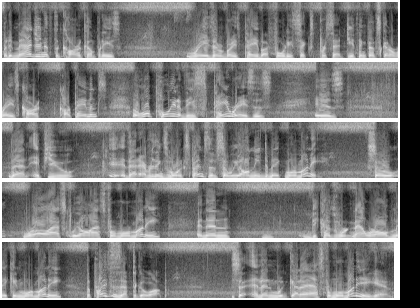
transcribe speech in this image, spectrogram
but imagine if the car companies raise everybody's pay by 46%. Do you think that's going to raise car car payments? The whole point of these pay raises is that if you that everything's more expensive, so we all need to make more money. So we're all ask we all ask for more money, and then because we're now we're all making more money, the prices have to go up. So and then we've got to ask for more money again.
